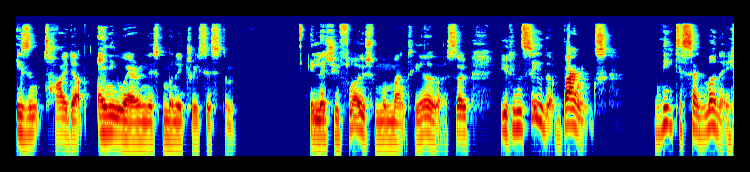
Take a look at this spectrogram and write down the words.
isn't tied up anywhere in this monetary system. It literally flows from one bank to the other. So you can see that banks need to send money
